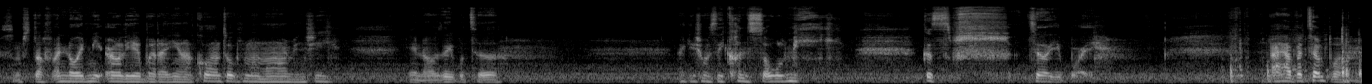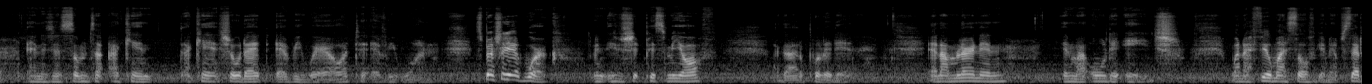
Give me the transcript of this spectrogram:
some stuff annoyed me earlier, but I, you know, called and talked to my mom, and she, you know, I was able to, I guess you want to say, console me. Cause, I tell you, boy, I have a temper, and it's just sometimes I can't, I can't show that everywhere or to everyone, especially at work. When you shit piss me off, I gotta pull it in, and I'm learning in my older age when I feel myself getting upset,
